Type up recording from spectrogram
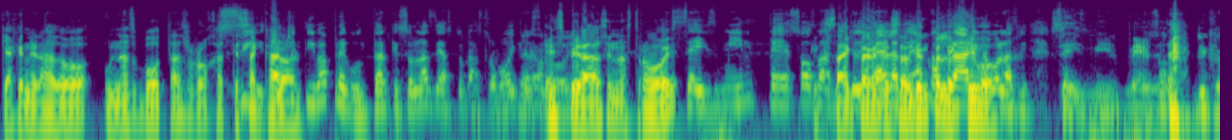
que ha generado unas botas rojas que Sí, de hecho, sacaron, te iba a preguntar que son las de Astro, Astro Boy, creo. Astro. Boy. inspiradas en Astro Boy. Seis mil pesos. las- Exactamente, yo dije, "Ay, las son voy de un comprar", y colectivo. las Seis mil pesos. Dije,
